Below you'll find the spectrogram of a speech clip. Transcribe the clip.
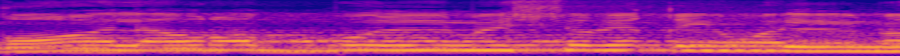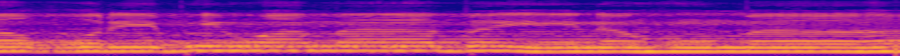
قال رب المشرق والمغرب وما بينهما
